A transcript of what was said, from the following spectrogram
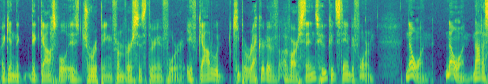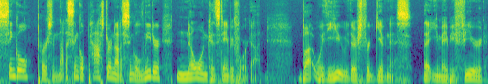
Again, the, the gospel is dripping from verses three and four. If God would keep a record of, of our sins, who could stand before Him? No one. No one, not a single person, not a single pastor, not a single leader, no one could stand before God. But with you, there's forgiveness that you may be feared.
